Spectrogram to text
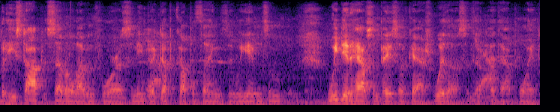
but he stopped at 7-Eleven for us, and he picked Yeah. up a couple things that we gave him some. We did have some peso cash with us at that, Yeah. at that point.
